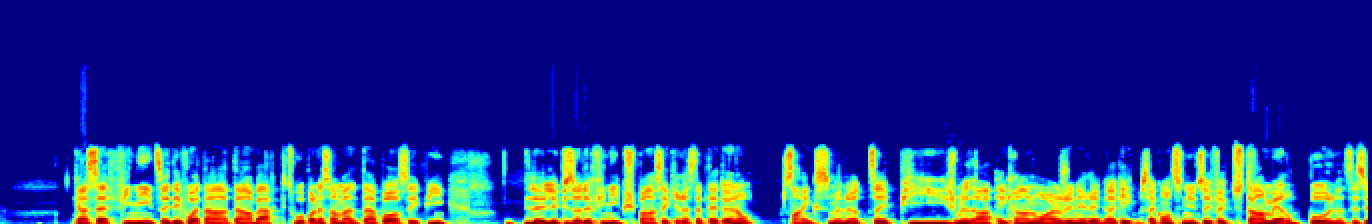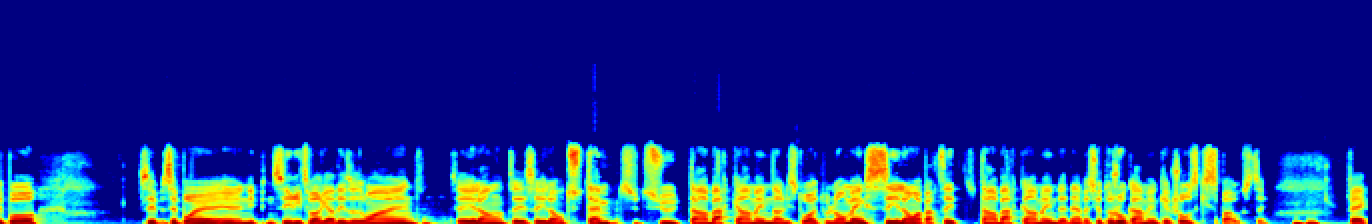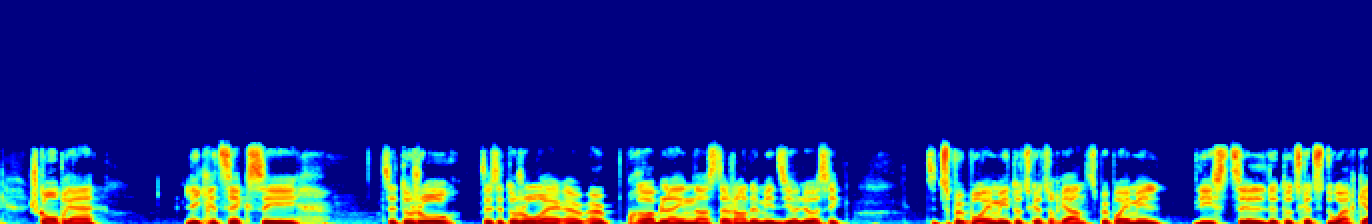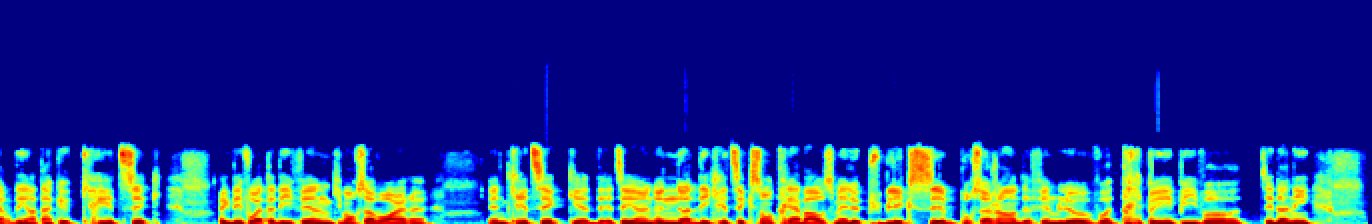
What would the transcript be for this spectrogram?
quand ça finit. Tu sais, des fois, t'embarques puis tu vois pas nécessairement le temps passer, puis l'épisode a fini, puis je pensais qu'il restait peut-être un autre 5-6 minutes, tu sais, puis je me dis, ah, écran noir, générique, ok, ça continue, tu sais, fait que tu t'emmerdes pas, là, tu sais, c'est pas c'est pas une série que tu vas regarder, ouais, c'est long, c'est long. Tu t'embarques quand même dans l'histoire tout le long. Même si c'est long à partir, tu t'embarques quand même dedans parce qu'il y a toujours quand même quelque chose qui se passe. Mm-hmm. Fait que je comprends. Les critiques, c'est c'est toujours c'est toujours un, problème dans ce genre de médias-là. C'est tu peux pas aimer tout ce que tu regardes, tu peux pas aimer les styles de tout ce que tu dois regarder en tant que critique. Fait que des fois, tu as des films qui vont recevoir euh, une critique, euh, une, une note des critiques qui sont très basses, mais le public cible pour ce genre de film-là va triper puis va donner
